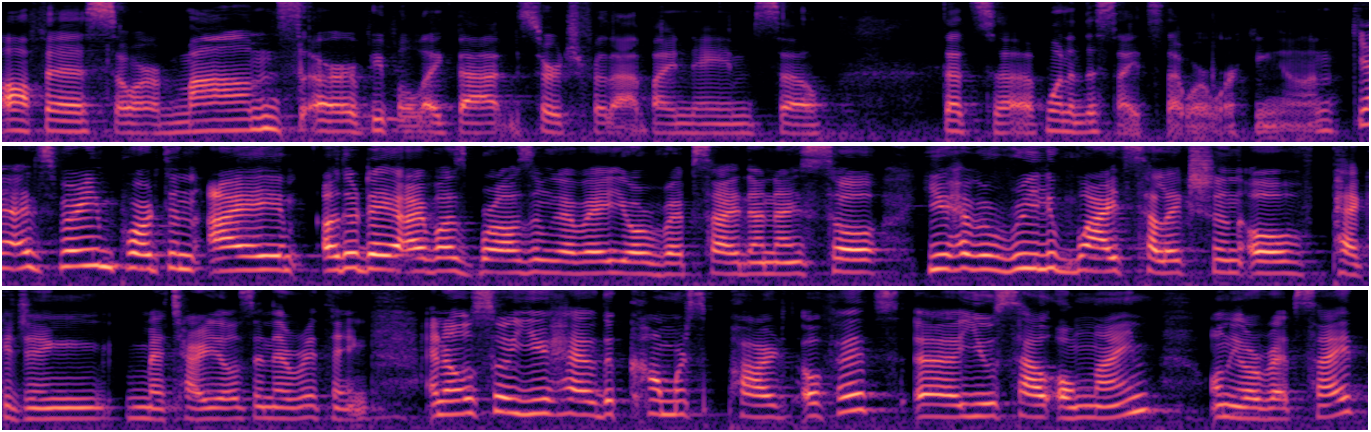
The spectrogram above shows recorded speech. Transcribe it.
office or moms or people like that. Search for that by name. So that's uh, one of the sites that we're working on. Yeah, it's very important. I other day I was browsing away your website and I saw you have a really wide selection of packaging materials and everything, and also you have the commerce part of it. Uh, you sell online on your website,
